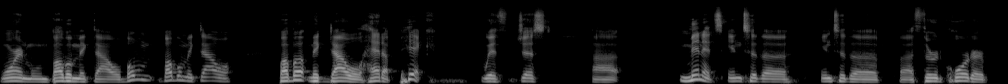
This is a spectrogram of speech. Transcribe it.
warren moon bubba mcdowell bubba, bubba mcdowell Bubba McDowell had a pick with just uh, minutes into the into the uh, third quarter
